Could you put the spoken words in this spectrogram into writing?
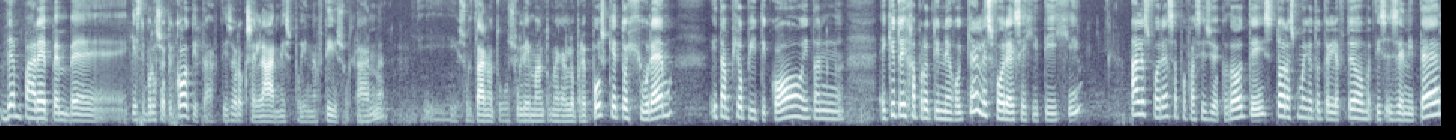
δεν παρέπεμπε και στην προσωπικότητα της Ροξελάνης που είναι αυτή η Σουλτάνα, η Σουλτάνα του Σουλήμαν του Μεγαλοπρεπούς και το Χιουρέμ ήταν πιο ποιητικό, ήταν... εκεί το είχα προτείνει εγώ και άλλες φορές έχει τύχει Άλλες φορές αποφασίζει ο εκδότης. Τώρα, ας πούμε, για το τελευταίο της Zeniter,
